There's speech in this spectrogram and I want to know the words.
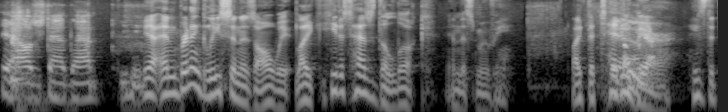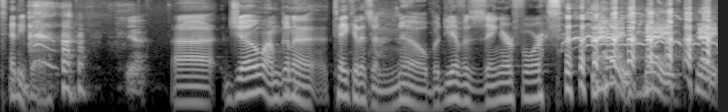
yeah, I'll just add that. Yeah, and Brendan Gleeson is always like he just has the look in this movie, like the teddy Yeah. Oh, bear. yeah. He's the teddy bear. Yeah. Uh, Joe, I'm gonna take it as a no, but do you have a zinger for us? hey, hey, hey.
